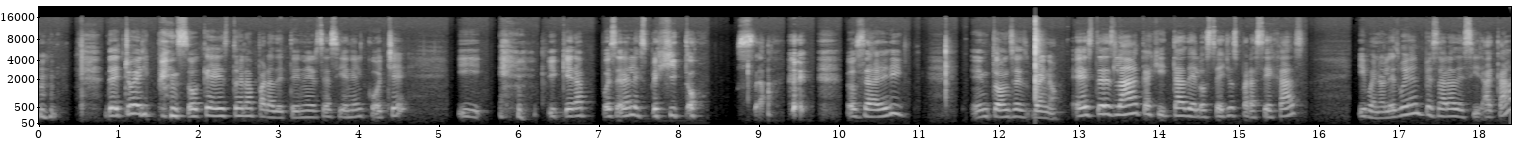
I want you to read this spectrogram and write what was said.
De hecho, Eric pensó que esto era para detenerse así en el coche y, y que era, pues era el espejito. O sea, Eric. Entonces, bueno, esta es la cajita de los sellos para cejas. Y bueno, les voy a empezar a decir acá.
